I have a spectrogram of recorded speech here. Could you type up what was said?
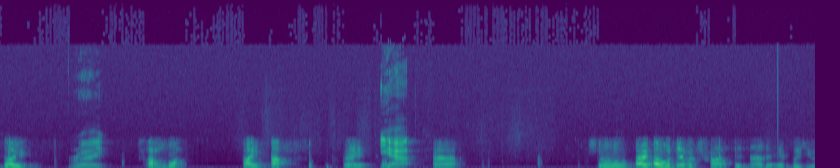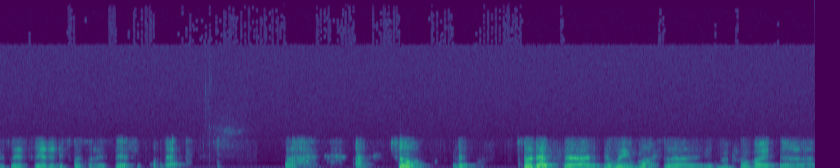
by Right. someone, by us, right? Yeah. Uh, so I, I would never trust another Amber user and say that this person is this or that. Uh, uh, so the, so that's uh, the way it works. Uh, we provide uh,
